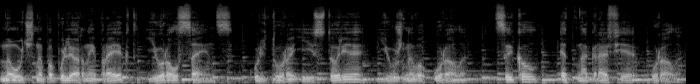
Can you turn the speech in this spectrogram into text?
Научно-популярный проект «Юрал Сайенс. Культура и история Южного Урала». Цикл «Этнография Урала».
